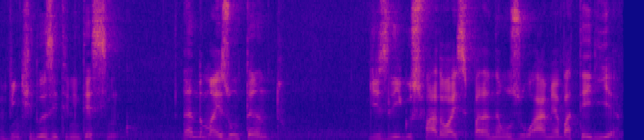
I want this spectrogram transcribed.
22 e 35. Ando mais um tanto. Desligo os faróis para não zoar minha bateria.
